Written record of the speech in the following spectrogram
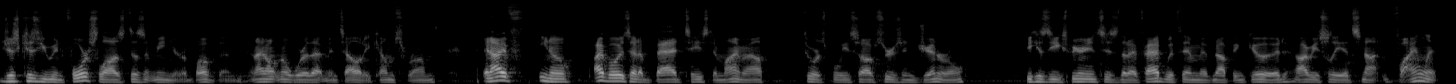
Just because you enforce laws doesn't mean you're above them, and I don't know where that mentality comes from. And I've, you know, I've always had a bad taste in my mouth towards police officers in general because the experiences that I've had with them have not been good. Obviously, it's not violent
